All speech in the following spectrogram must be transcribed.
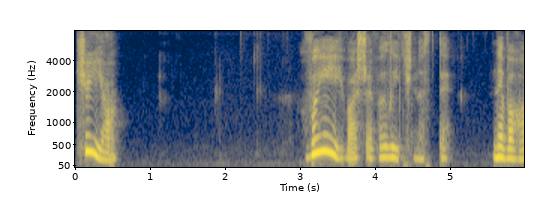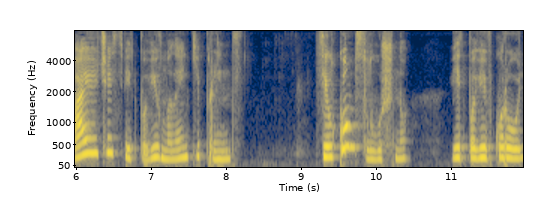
чи я? Ви, ваше величносте, не вагаючись, відповів маленький принц. Цілком слушно, відповів король.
